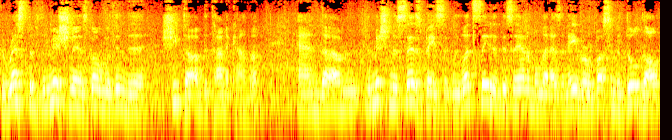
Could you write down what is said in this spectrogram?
The rest of the Mishnah is going within the shita of the Tanakama, and um, the Mishnah says basically, let's say that this animal that has an aver or basim meduldal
